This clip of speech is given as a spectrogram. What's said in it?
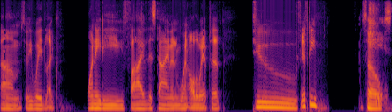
Um, so he weighed like 185 this time and went all the way up to 250. So Jeez.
